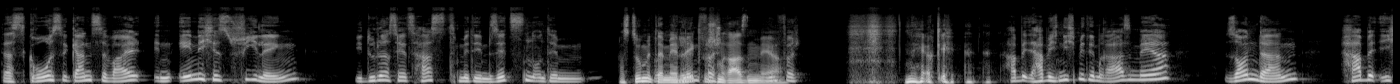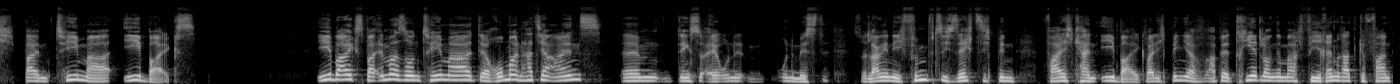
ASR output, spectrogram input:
das große Ganze, weil ein ähnliches Feeling, wie du das jetzt hast mit dem Sitzen und dem Hast du mit dem Höhenver- elektrischen Rasenmäher? Nee, okay. habe hab ich nicht mit dem Rasenmäher, sondern habe ich beim Thema E-Bikes. E-Bikes war immer so ein Thema. Der Roman hat ja eins. Ähm, denkst du, ey, ohne, ohne Mist, solange ich nicht 50, 60 bin, fahre ich kein E-Bike, weil ich bin ja, habe ja Triathlon gemacht, viel Rennrad gefahren.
